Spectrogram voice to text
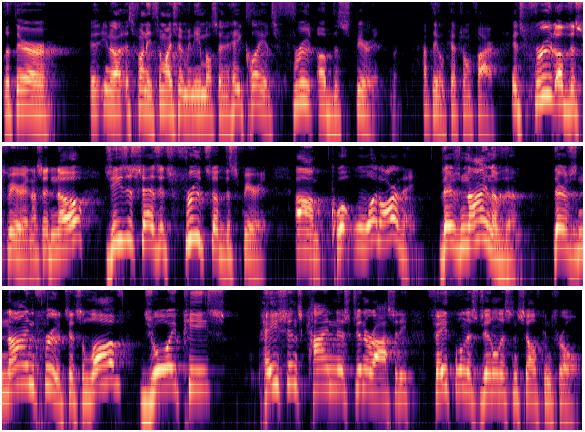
that there are you know, it's funny. Somebody sent me an email saying, "Hey Clay, it's fruit of the Spirit." I think it'll catch on fire. It's fruit of the Spirit, and I said, "No, Jesus says it's fruits of the Spirit." Um, what, what are they? There's nine of them. There's nine fruits. It's love, joy, peace, patience, kindness, generosity, faithfulness, gentleness, and self-control.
